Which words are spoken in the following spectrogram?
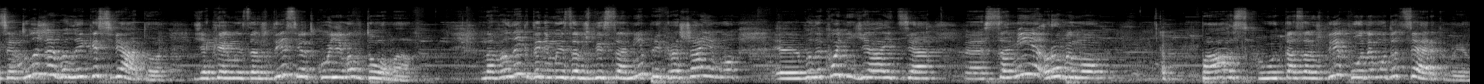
це дуже велике свято, яке ми завжди святкуємо вдома. На Великдень ми завжди самі прикрашаємо е, великодні яйця, е, самі робимо Пасху та завжди ходимо до церкви.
